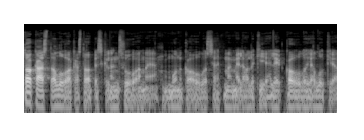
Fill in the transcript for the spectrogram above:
tokasta luokasta opiskelen suomea mun koulussa, että meillä oli kielikoulu ja lukio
